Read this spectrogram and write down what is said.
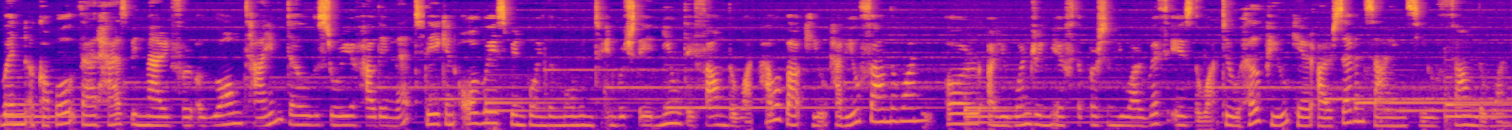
When a couple that has been married for a long time tell the story of how they met, they can always pinpoint the moment in which they knew they found the one. How about you? Have you found the one? Or are you wondering if the person you are with is the one? To help you, here are 7 signs you've found the one.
